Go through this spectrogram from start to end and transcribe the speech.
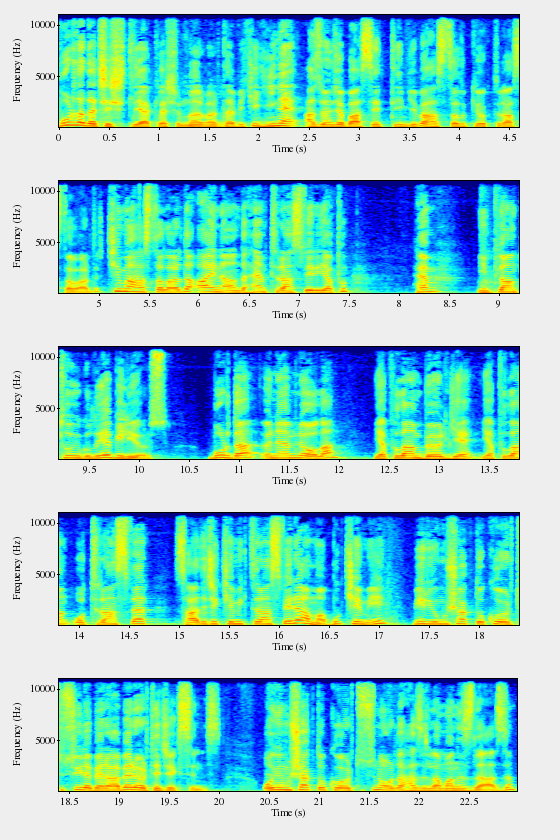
Burada da çeşitli yaklaşımlar var. Tabii ki yine az önce bahsettiğim gibi hastalık yoktur, hasta vardır. Kimi hastalarda aynı anda hem transferi yapıp hem implantı uygulayabiliyoruz. Burada önemli olan yapılan bölge, yapılan o transfer sadece kemik transferi ama bu kemiği bir yumuşak doku örtüsüyle beraber örteceksiniz. O yumuşak doku örtüsünü orada hazırlamanız lazım.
